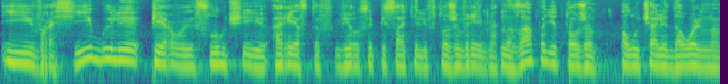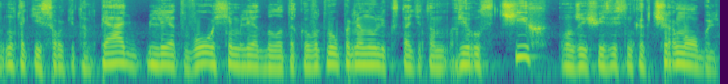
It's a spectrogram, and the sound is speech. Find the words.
И в России были первые первые случаи арестов вирусописателей в то же время на Западе тоже получали довольно, ну, такие сроки, там, 5 лет, 8 лет было такое. Вот вы упомянули, кстати, там, вирус ЧИХ, он же еще известен как Чернобыль.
